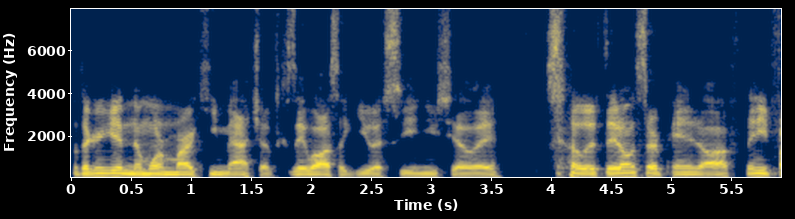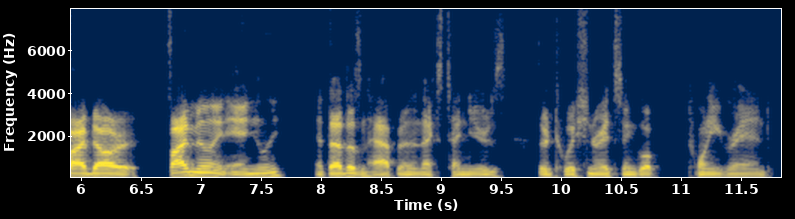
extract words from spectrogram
but they're going to get no more marquee matchups because they lost like USC and UCLA. So if they don't start paying it off, they need $5, 5 million annually. If that doesn't happen in the next 10 years, their tuition rate's going to go up 20 grand.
